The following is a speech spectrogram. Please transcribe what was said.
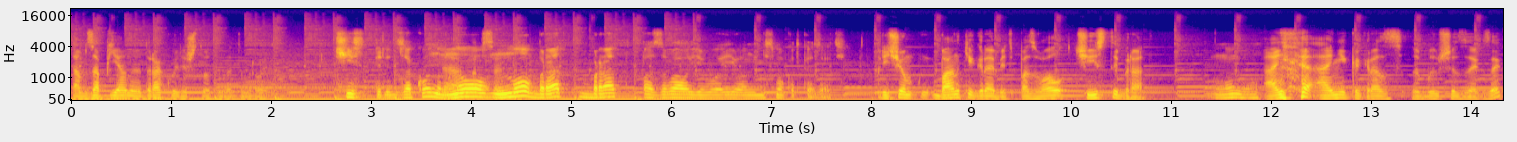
Там за пьяную драку или что-то в этом роде. чист перед законом, Да, но, абсолютно. но брат, брат позвал его, и он не смог отказать. Причем банки грабить позвал чистый брат. Ну да. Они, они как раз бывший Зэк. Зэк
